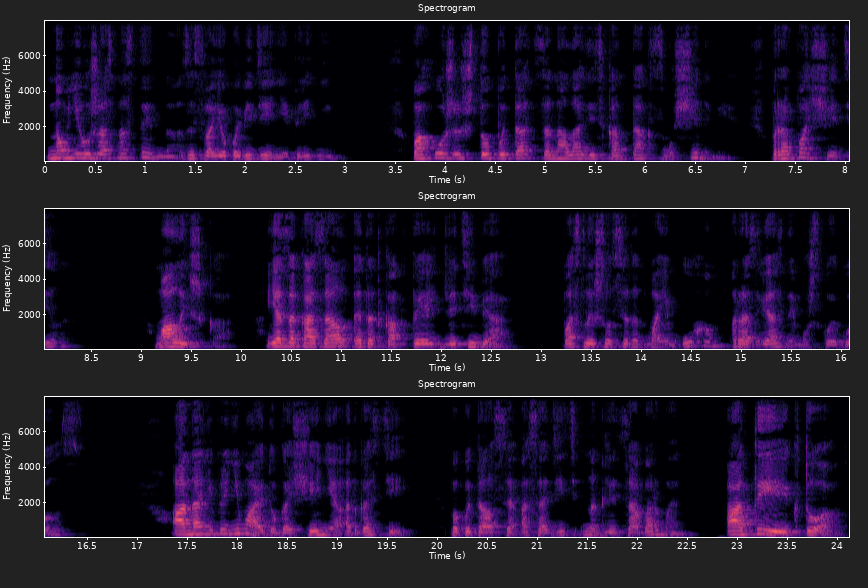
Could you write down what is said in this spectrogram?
Но мне ужасно стыдно за свое поведение перед ним. Похоже, что пытаться наладить контакт с мужчинами – пропащее дело. «Малышка, я заказал этот коктейль для тебя», – послышался над моим ухом развязный мужской голос. «Она не принимает угощения от гостей», – попытался осадить наглеца бармен. «А ты кто?»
